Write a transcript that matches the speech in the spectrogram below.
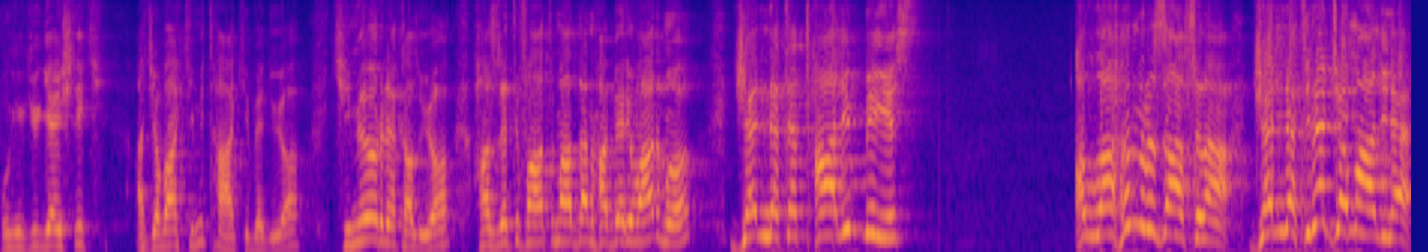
Bugünkü gençlik acaba kimi takip ediyor? Kimi örnek alıyor? Hazreti Fatıma'dan haberi var mı? Cennete talip miyiz? Allah'ın rızasına, cennetine, cemaline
